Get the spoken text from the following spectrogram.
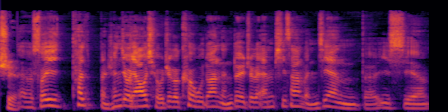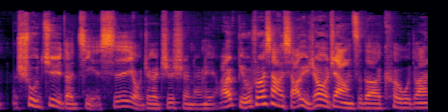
是，呃，所以它本身就要求这个客户端能对这个 MP 3文件的一些数据的解析有这个支持能力。而比如说像小宇宙这样子的客户端，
